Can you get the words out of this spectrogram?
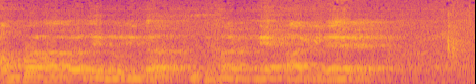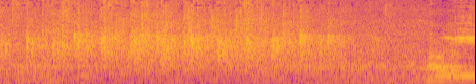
ಹಂಪನಾಗರದೇನೂರಿಂದ ಉದ್ಘಾಟನೆ ಆಗಿದೆ. ಅವರಿಗೆ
